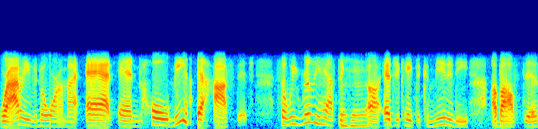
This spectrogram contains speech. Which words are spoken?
where I don't even know where I'm at, and hold me hostage. So we really have to mm-hmm. uh, educate the community about this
